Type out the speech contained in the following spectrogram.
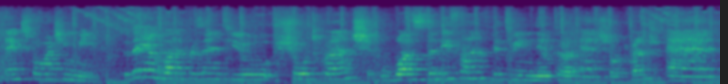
thanks for watching me. Today I'm gonna present you short crunch. What's the difference between neutral and short crunch and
